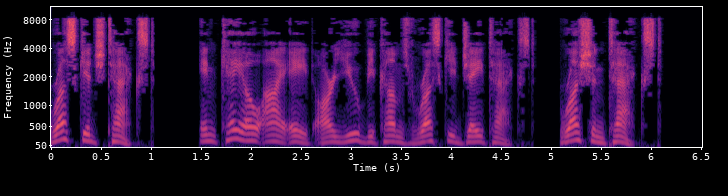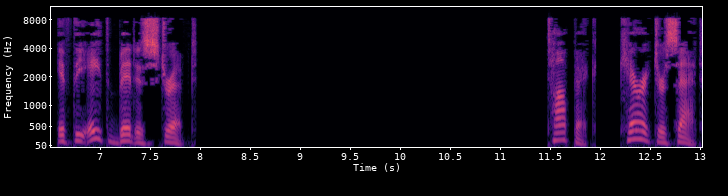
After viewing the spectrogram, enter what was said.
Ruskij text in KOI-8RU becomes Ruski J text, Russian text, if the eighth bit is stripped. Topic: Character set.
